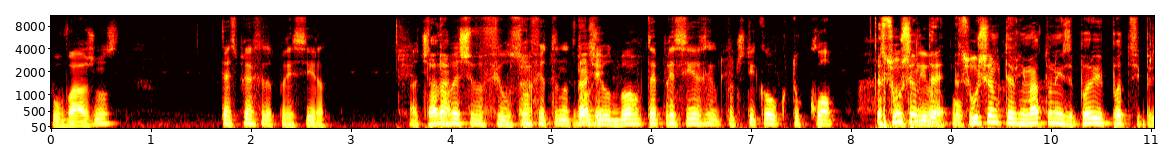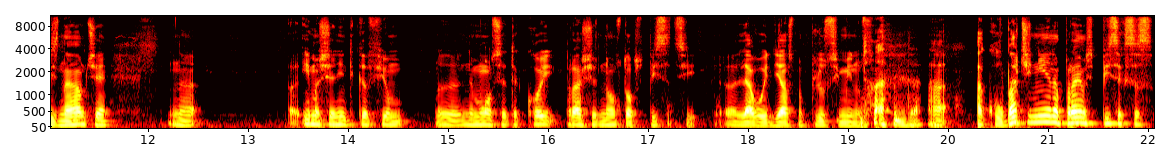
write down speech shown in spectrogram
по важност, те спряха да пресират. Значи, да, това да. беше в философията на този значи, отбор. Те пресираха почти колкото Клоп. Слушам те, слушам те внимателно и за първи път си признавам, че на, имаше един такъв филм, не мога да сета кой правеше нон-стоп списъци, ляво и дясно, плюс и минус. да. а, ако обаче ние направим списък с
